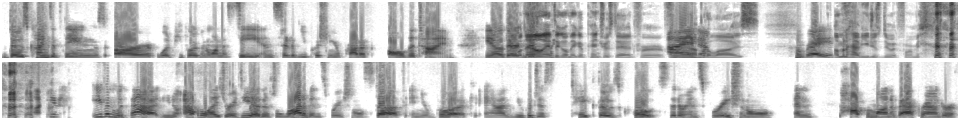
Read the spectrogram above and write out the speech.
those kinds of things are what people are going to want to see instead of you pushing your product all the time. Right. You know, there. Well, now I have to go make a Pinterest ad for for Appetize. Right. I'm gonna have you just do it for me. I mean, even with that, you know, Appetize your idea. There's a lot of inspirational stuff in your book, and you could just take those quotes that are inspirational and pop them on a background or a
